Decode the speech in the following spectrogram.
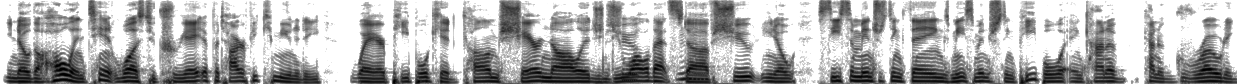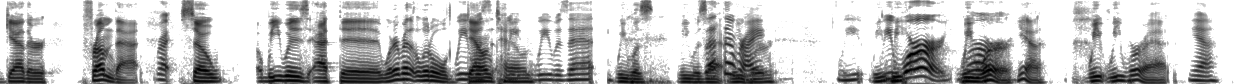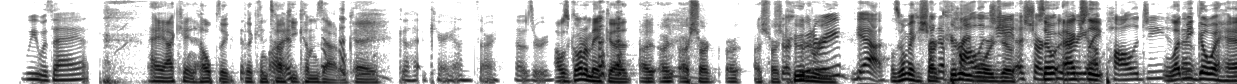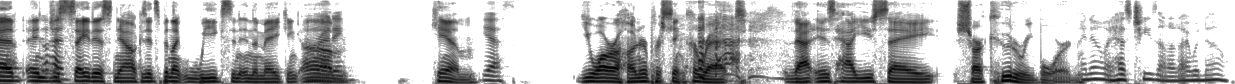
you know, the whole intent was to create a photography community where people could come share knowledge and Shoot. do all that stuff, shoot, you know, see some interesting things, meet some interesting people and kind of kind of grow together from that. Right. So we was at the whatever that little We downtown Was, we, we was at. we was we was that at the we right? were We We- we, we- were. we were yeah we we were at Yeah. We was at. hey I can't help the the Kentucky fine. comes out okay Go ahead, carry on. Sorry, that was rude. I was going to make a a, a, a, shark, a, a charcuterie. Yeah. I was gonna make a charcuterie board apology, joke. A charcuterie So actually, apology. Is let me go ahead yeah, and go just say this now because it's been like weeks in, in the making. I'm ready. Um, Kim, Yes. you are hundred percent correct. that is how you say charcuterie board. I know it has cheese on it. I would know.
